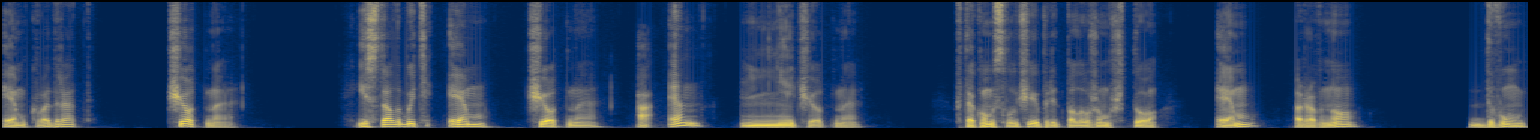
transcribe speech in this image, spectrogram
m квадрат четное. И стало быть, m четное, а n нечетное. В таком случае предположим, что m равно 2p.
